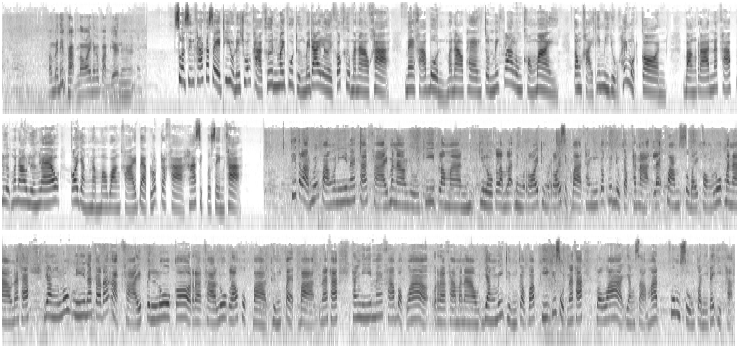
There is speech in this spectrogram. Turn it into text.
เขาไม่ได้ปรับน้อยนะเขาปรับเยอะนะฮะส่วนสินค้าเกษตรที่อยู่ในช่วงขาขึ้นไม่พูดถึงไม่ได้เลยก็คือมะนาวค่ะ แม่ค้าบ่นมะนาวแพงจนไม่กล้าลงของใหม่ ต้องขายที่มีอยู่ให้หมดก่อน บางร้านนะคะ เปลือกมะนาวเหลืองแล้ว ก็ยังนำมาวางขายแบบลดราคา 50%ค่ะ ที่ตลาดห้วยขวางวันนี้นะคะ ขายมะนาวอยู่ที่ประมาณกิโลกรัมละ 100ถึง110 บาท ทางนี้ก็ขึ้นอยู่กับขนาดและความสวยของลูกมะนาวนะคะ อย่างลูกนี้นะคะถ้าหากขายเป็นลูกก็ราคาลูกและ6บาทถึง 8 บาทนะคะ ทั้งนี้แม่ค้าบอกว่าราคามะนาวยังไม่ถึงกับว่าพีคที่สุดนะคะ เพราะว่ายังสามารถพุ่งสูงกว่านี้ได้อีกค่ะ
